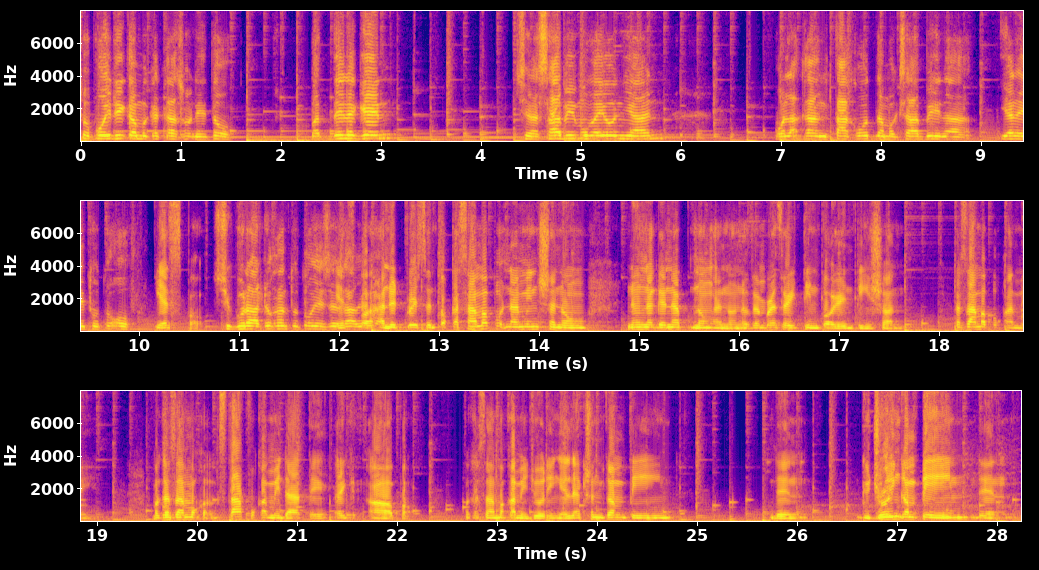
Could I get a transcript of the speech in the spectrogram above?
So pwede ka magkakaso nito. But then again, sinasabi mo ngayon yan, wala kang takot na magsabi na yan ay totoo. yes po Sigurado kang totoo yung Yes sinasabi po, mo. 100% po. Kasama po namin siya nung, nung naganap nung ano, November 13 po orientation. Kasama po kami. Magkasama ko, staff po kami dati. Like, oo po. Magkasama kami during election campaign. Then, during campaign. Then,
